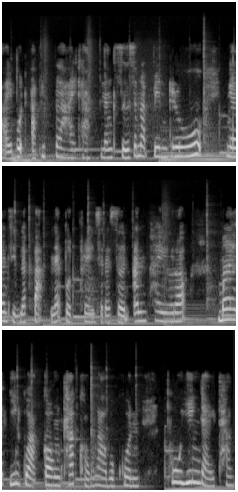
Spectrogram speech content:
ศัยบทอภิปรายค่ะ หนังสือสำหรับเรียนรู้ งานศิลปะและบทเพลงสรรเสริญอันไพเราะมากยิ่งกว่ากองทัพของเหล่าบุคคล ผู้ยิ่งใหญ่ทั้ง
